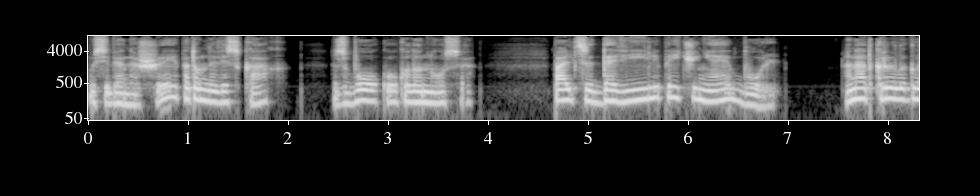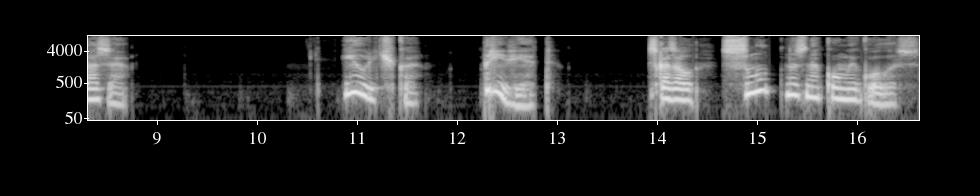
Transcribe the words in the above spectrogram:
у себя на шее, потом на висках, сбоку, около носа. Пальцы давили, причиняя боль. Она открыла глаза. «Юлечка, привет», — сказал смутно знакомый голос.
